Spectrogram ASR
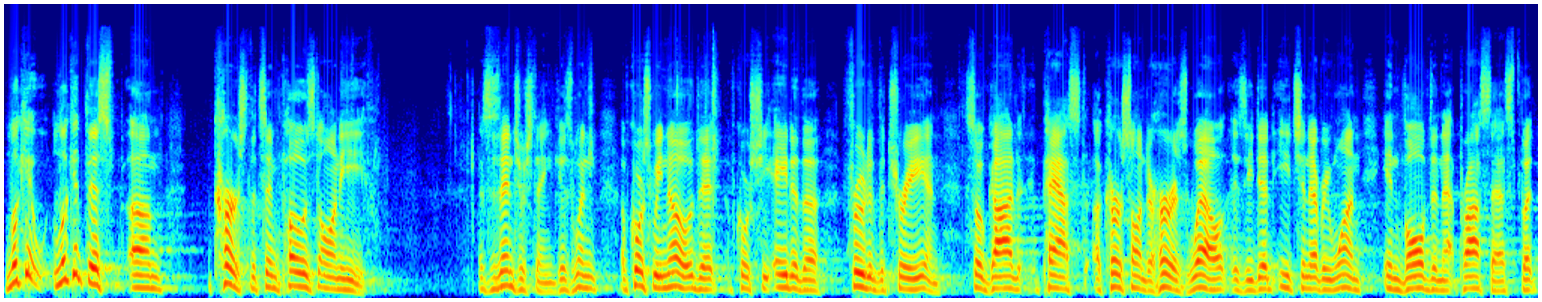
Look at, look at this um, curse that's imposed on Eve. This is interesting because when, of course, we know that, of course, she ate of the fruit of the tree, and so God passed a curse onto her as well, as He did each and every one involved in that process. But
